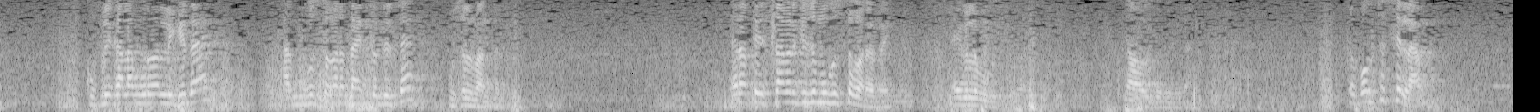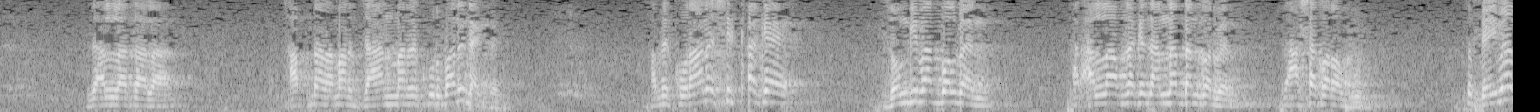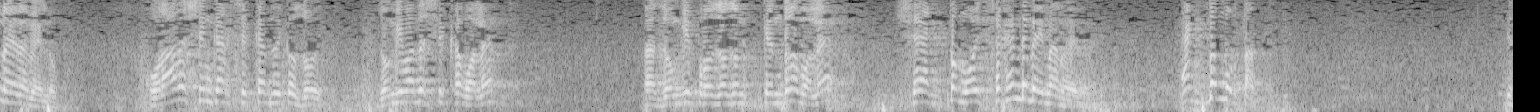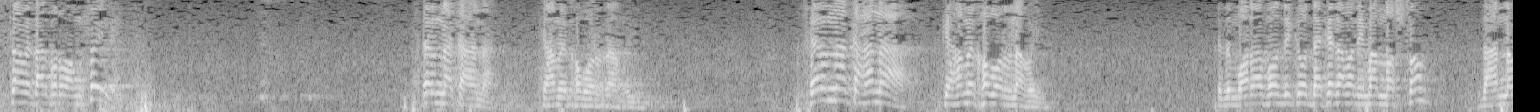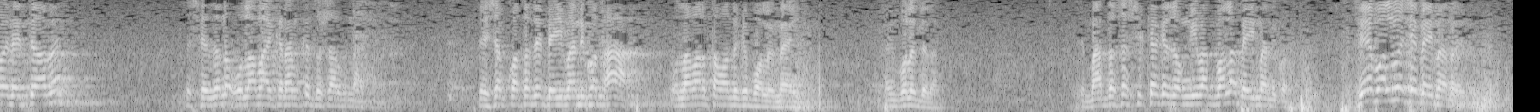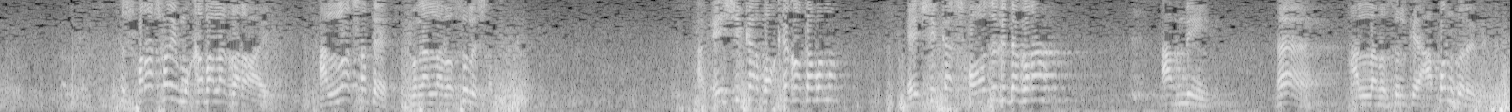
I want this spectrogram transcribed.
কুফরি কালামগুলো লিখে দেয় আর মুখস্থ করার দায়িত্ব দিচ্ছে মুসলমানদেরকে এরা তো ইসলামের কিছু মুখস্থ করে নাই, এগুলো মুখস্থ করে। তো বলতেছিলাম যে আল্লাহ তালা আপনার আমার জান মানের কুরবানি দেখবেন আপনি কোরআনের শিক্ষাকে জঙ্গিবাদ বলবেন আর আল্লাহ আপনাকে জান্নাত দান করবেন। আশা করা ভুল। তো বেইমান হয়ে যাবে লোক। কোরআনের শিক্ষা শিক্ষা যদি কেউ জঙ্গিবাদের শিক্ষা বলে জঙ্গি প্রযোজন কেন্দ্র বলে, সে একদম ওই সেকেন্ডে বেইমান হয়ে যাবে। একদম মোরতাদ। ইসলামে তার কোনো অংশই নেই। ফের না কাহানা কে আমি খবর না হই। ফের না কাহানা কে আমি খবর না হই। কিন্তু মরার পর কেউ দেখে আমার ইমান নষ্ট জাহান নামে দেখতে হবে সেজন্য ওলামা কেরামকে দোষারোপ না এইসব কথা যে বেইমানি কথা, ওলামার তো আমাদেরকে বলে নাই। আমি বলে দিলাম। মাদ্রাসা শিক্ষাকে জঙ্গিবাদ বলা বেইমানি কথা। যে বলবে সে বেইমান হয়ে তো সরাসরি মোকাবেলা করা হয় আল্লাহর সাথে এবং আল্লাহ রসুলের সাথে। আর এই শিক্ষার পক্ষে কথা বলা। এই শিক্ষার সহযোগিতা করা আপনি হ্যাঁ আল্লাহ রসুলকে আপন করে দিতেন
